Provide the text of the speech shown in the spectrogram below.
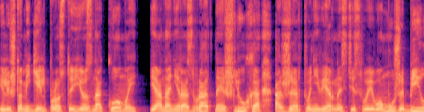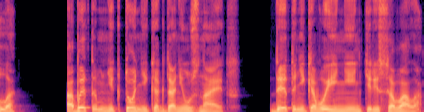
Или что Мигель просто ее знакомый, и она не развратная шлюха, а жертва неверности своего мужа Билла? Об этом никто никогда не узнает. Да это никого и не интересовало.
